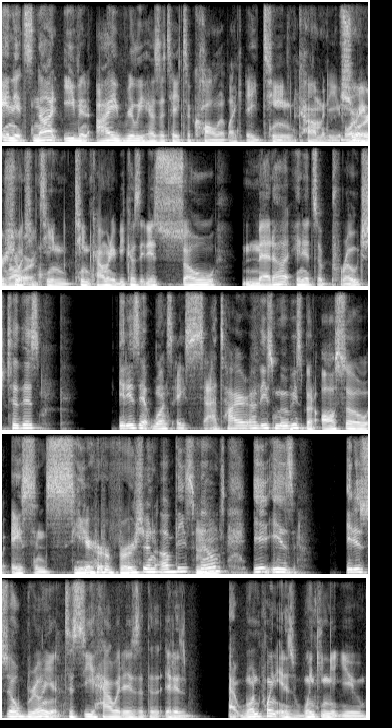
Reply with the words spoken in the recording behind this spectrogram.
And it's not even I really hesitate to call it like a teen comedy or Sure, a raunchy sure. teen teen comedy because it is so meta in its approach to this. It is at once a satire of these movies, but also a sincere version of these Mm-hmm. films. It is it is so brilliant to see how it is that the, it is at one point it is winking at you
